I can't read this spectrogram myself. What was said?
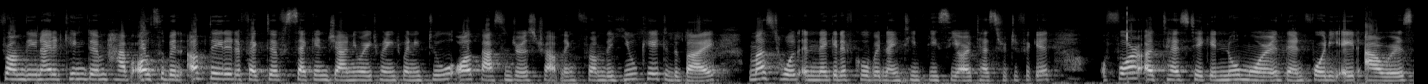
from the United Kingdom have also been updated effective 2nd January 2022. All passengers traveling from the UK to Dubai must hold a negative COVID 19 PCR test certificate for a test taken no more than 48 hours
